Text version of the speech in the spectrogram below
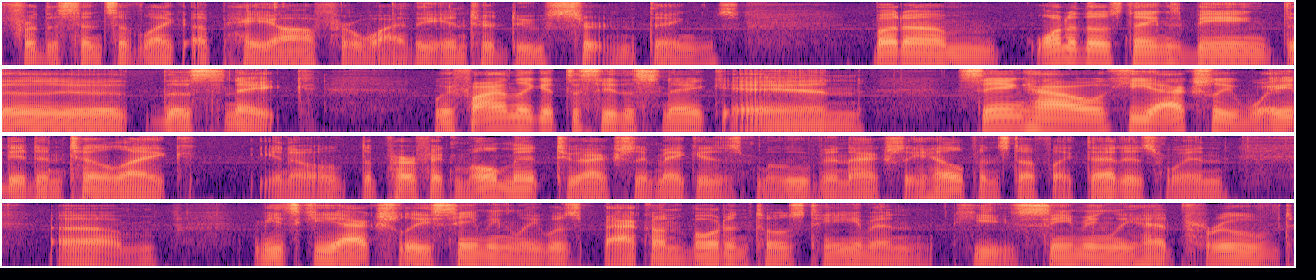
for the sense of like a payoff for why they introduced certain things. But um, one of those things being the the snake. We finally get to see the snake and seeing how he actually waited until like you know the perfect moment to actually make his move and actually help and stuff like that is when um, Mitsuki actually seemingly was back on Boruto's team and he seemingly had proved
